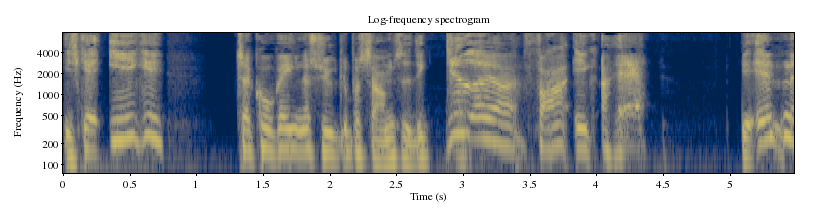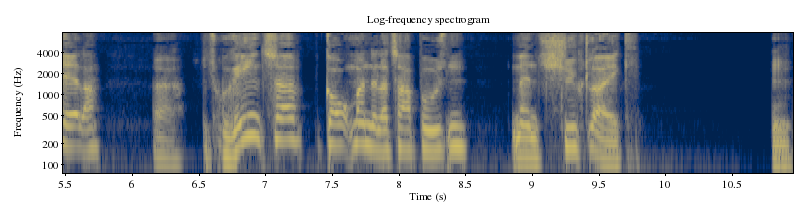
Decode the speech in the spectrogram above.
I skal ikke tage kokain og cykle på samme tid. Det gider jeg, far, ikke at have. Det er enten eller. Ja. Hvis kokain, så går man eller tager bussen. Man cykler ikke. Hmm.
